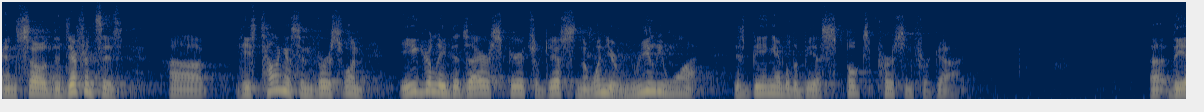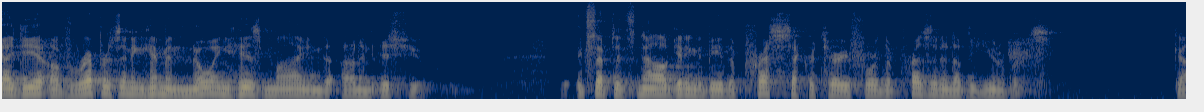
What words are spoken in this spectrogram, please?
And so the difference is, uh, he's telling us in verse 1 eagerly desire spiritual gifts, and the one you really want is being able to be a spokesperson for God. Uh, the idea of representing him and knowing his mind on an issue. Except it's now getting to be the press secretary for the president of the universe, God.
